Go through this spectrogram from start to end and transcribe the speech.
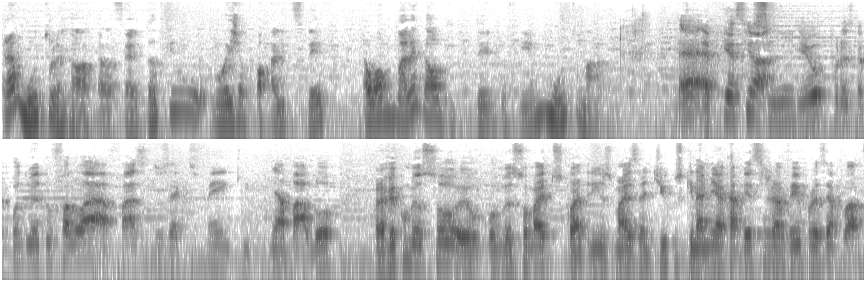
Era muito legal aquela série, tanto que o, o Age of Apocalypse dele é o álbum mais legal deles, assim, é muito massa. É, é porque assim, ó, eu, por exemplo, quando o Edu falou ah, a fase dos X-Men que me abalou, pra ver como eu sou, eu, como eu sou mais dos quadrinhos mais antigos, que na minha cabeça já veio, por exemplo, a,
